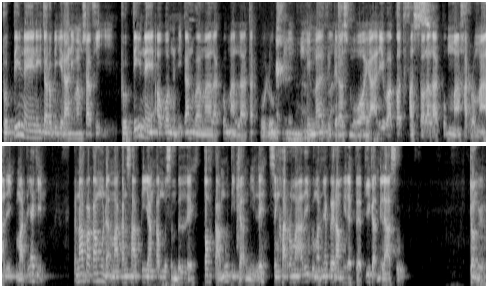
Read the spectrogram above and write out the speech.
Bukti ini cara pikiran Imam Syafi'i Bukti ini Allah ngendikan wa malakum alla takulu mimma dzikra smuwahi ali wa qad fassala lakum ma harrama. Artinya gini. Kenapa kamu tidak makan sapi yang kamu sembelih? Toh kamu tidak milih sing harrama alaikum. Artinya kau milih babi, gak milih asu. Dong ya.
